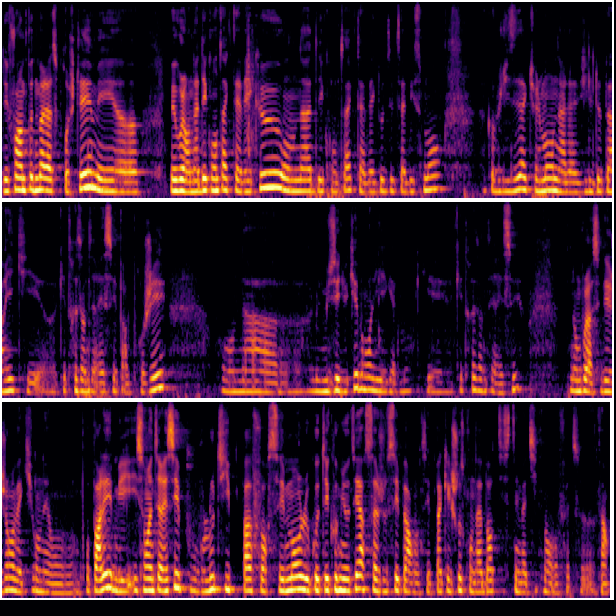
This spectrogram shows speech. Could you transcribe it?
des fois un peu de mal à se projeter, mais, euh, mais voilà, on a des contacts avec eux, on a des contacts avec d'autres établissements. Comme je disais, actuellement, on a la ville de Paris qui est, euh, qui est très intéressée par le projet. On a euh, le musée du Quai Branly également, qui est, très intéressé. Donc voilà, c'est des gens avec qui on est pour parler, mais ils sont intéressés pour l'outil, pas forcément le côté communautaire, ça je sais pas, c'est pas quelque chose qu'on aborde systématiquement en fait. Enfin,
